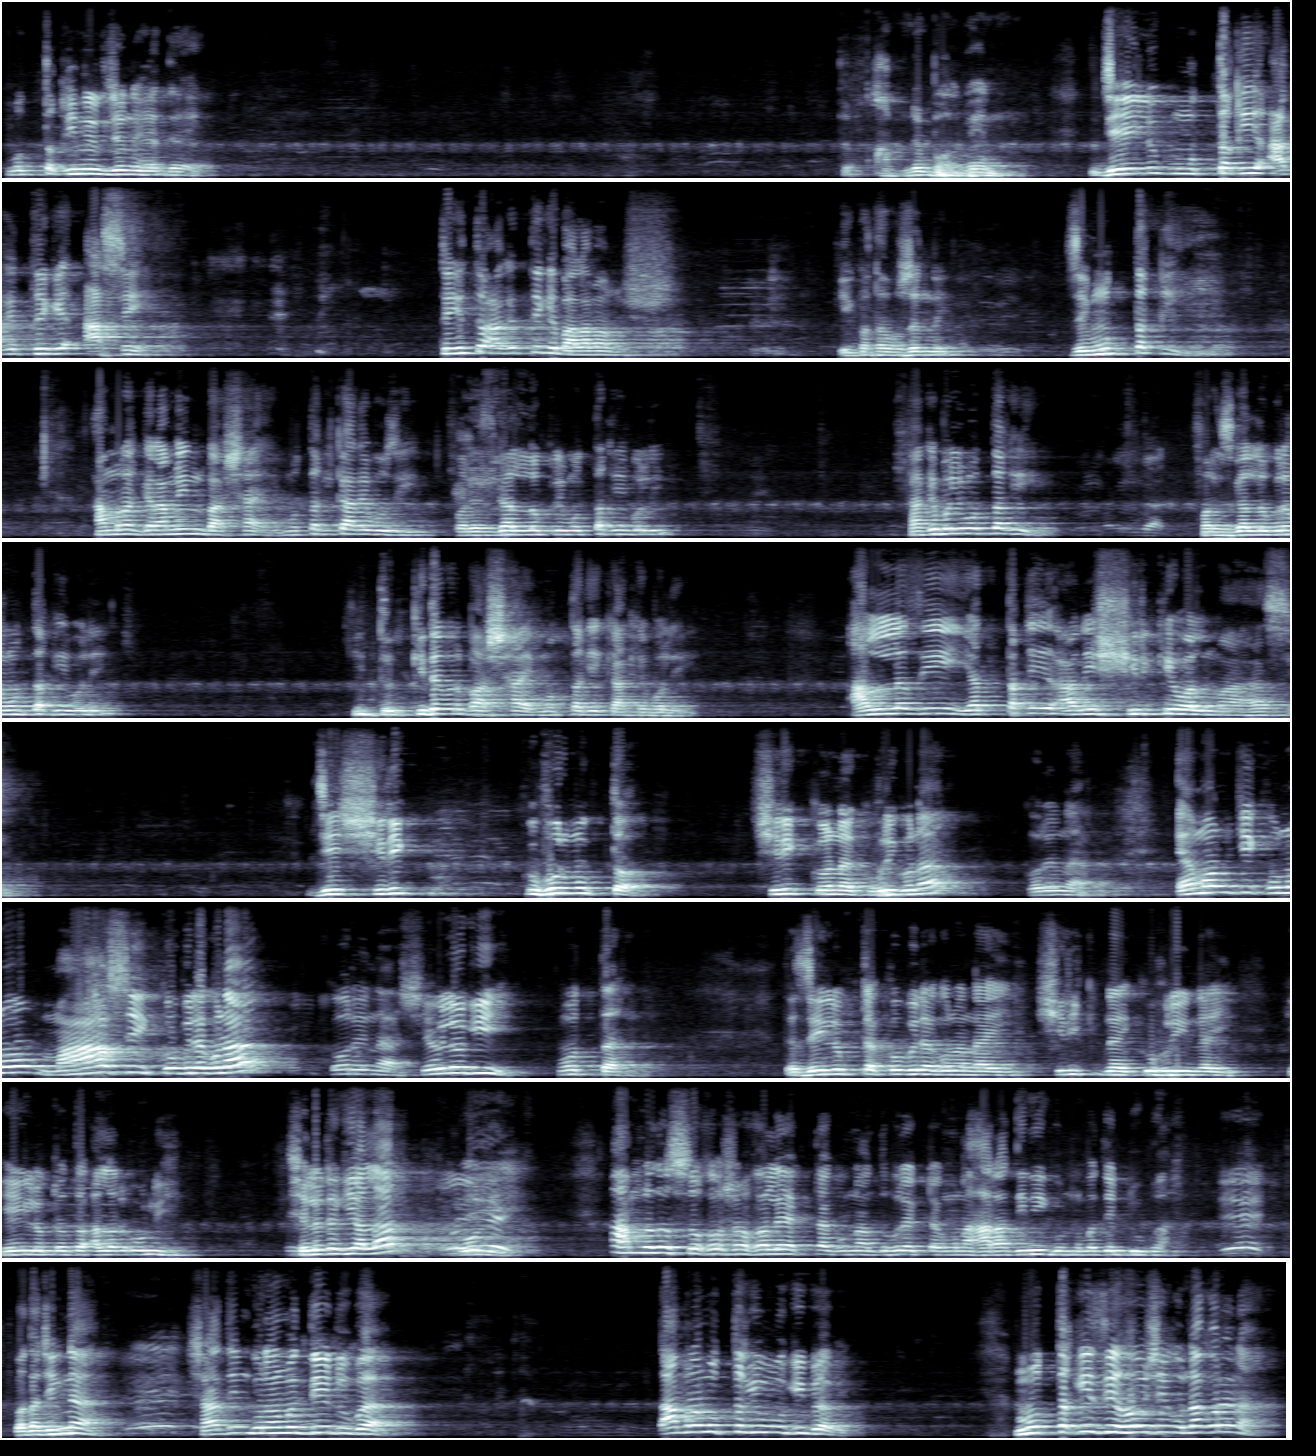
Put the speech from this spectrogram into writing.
মুত্তাকিনের জন্য হেদায়ত। আপনি বলবেন, যেই লোক মুত্তাকি আগের থেকে আসে তো আগের থেকে বালা মানুষ। এই কথা বুঝেন নেই? যে মুত্তাকি, আমরা গ্রামীণ ভাষায় মুত্তাকি কারে বুঝি? ফরেজগার লোকরে মুত্তাকি বলি। কাকে বলি মুত্তাকি? ফরেজগার লোকরে মুত্তাকি বলি। কিন্তু কিতাবের বাসায় মুত্তাকি কাকে বলি? আল্লাজি ইয়াত্তাকি আনি শিরকে ওয়াল মাহাসিন। যে শিরিক কুফুর মুক্ত শিরিক করে না, কুফরি গুণা করে না। এমনকি কোনো মাসি কবিরা গুণা করে না। সে হইল কি? মোত্তাকি। তো যেই লোকটা কবিরা গুণা নাই, শিরিক নাই, কুফরি নাই, এই লোকটা তো আল্লাহর উলি সে লোকটা কি আল্লাহর উলি আমরা তো সকাল সকালে একটা গুণা দুপুরে একটা গুণা হারা দিনই গুণের মধ্যে ডুবা। কথা ঠিক না? সারাদিন গুণার মধ্যে ডুবা। আমরা মুত্তাকি হব কীভাবে? মুত্তাকি যে হয় সে গুণা করে না।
